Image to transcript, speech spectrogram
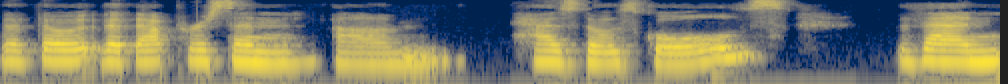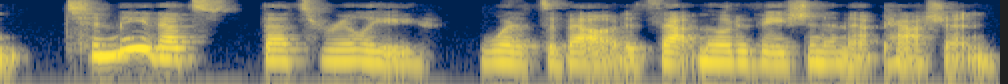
that though, that that person, um, has those goals, then to me, that's, that's really what it's about. It's that motivation and that passion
